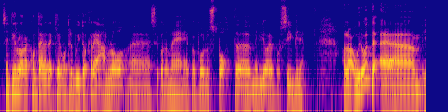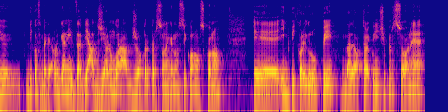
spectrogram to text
sentirlo raccontare da chi ha contribuito a crearlo, eh, secondo me è proprio lo spot eh, migliore possibile. Allora, WeRoad eh, io dico sempre che organizza viaggi a lungo raggio per persone che non si conoscono in piccoli gruppi, dalle 8 alle 15 persone,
